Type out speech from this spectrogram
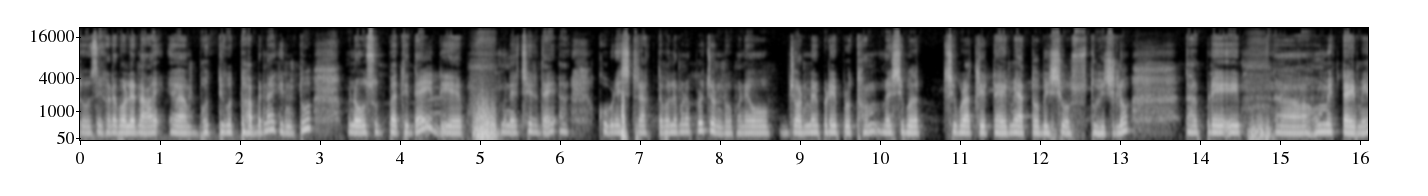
তো সেখানে বলে, না ভর্তি করতে হবে না, কিন্তু মানে ওষুধপাতি দেয়, দিয়ে মানে ছেড়ে দেয়, আর খুব রেস্ট রাখতে বলে মানে প্রচণ্ড। মানে ও জন্মের পরেই প্রথম মানে শিবরাত্রির টাইমে এত বেশি অসুস্থ হয়েছিল। তারপরে এই হোমের টাইমে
